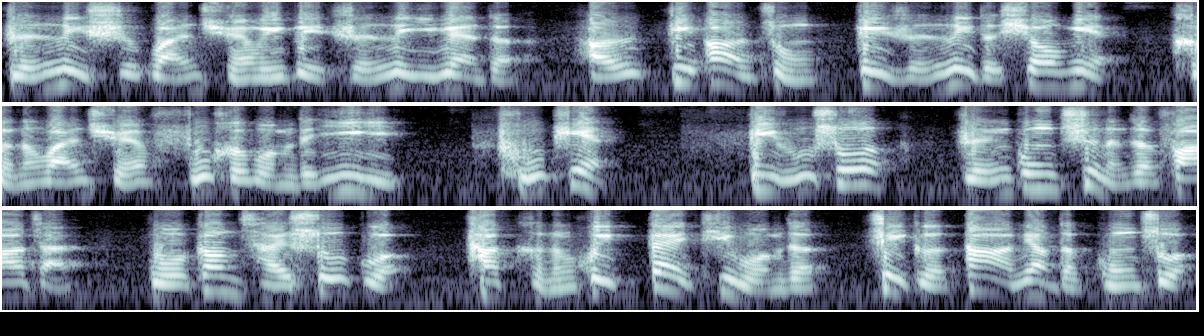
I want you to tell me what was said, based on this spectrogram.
人类是完全违背人类意愿的，而第二种对人类的消灭可能完全符合我们的意义。图片，比如说人工智能的发展，我刚才说过，它可能会代替我们的这个大量的工作，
